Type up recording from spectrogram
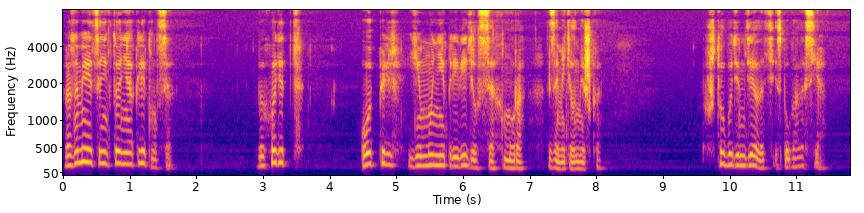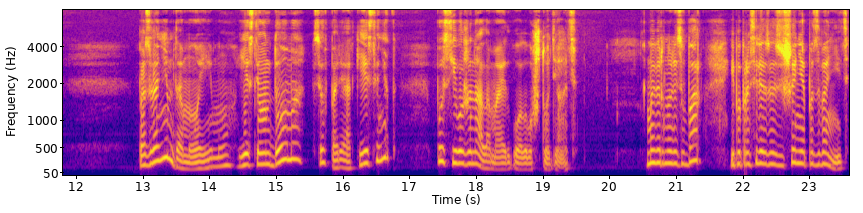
Разумеется, никто не окликнулся. Выходит, «Опель» ему не привиделся, хмуро, заметил Мишка. «Что будем делать?» — испугалась я. «Позвоним домой ему. Если он дома, все в порядке. Если нет, пусть его жена ломает голову, что делать». Мы вернулись в бар и попросили разрешения позвонить.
